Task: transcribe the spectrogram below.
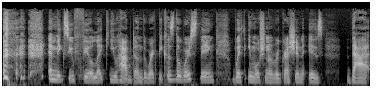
and makes you feel like you have done the work. Because the worst thing with emotional regression is that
